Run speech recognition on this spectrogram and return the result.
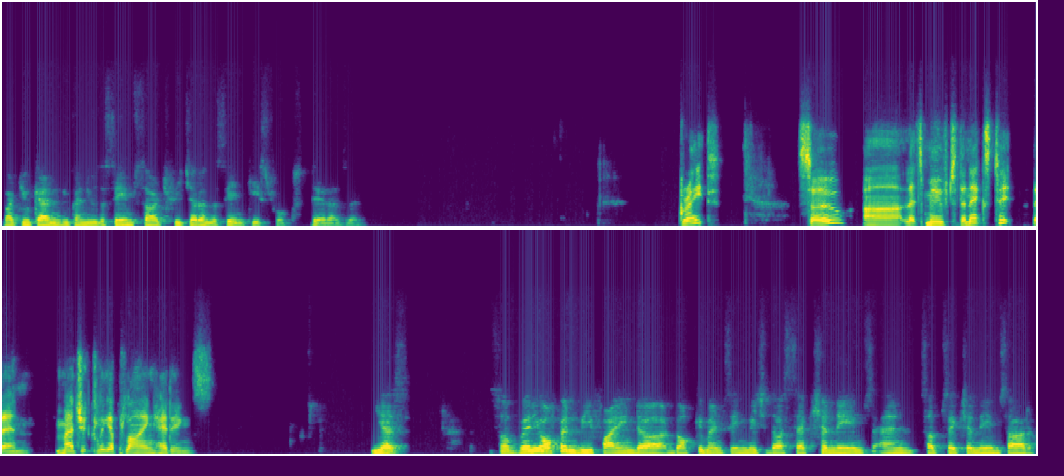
But you can, you can use the same search feature and the same keystrokes there as well. Great. So uh, let's move to the next tip then, magically applying headings. Yes. So very often we find uh, documents in which the section names and subsection names are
